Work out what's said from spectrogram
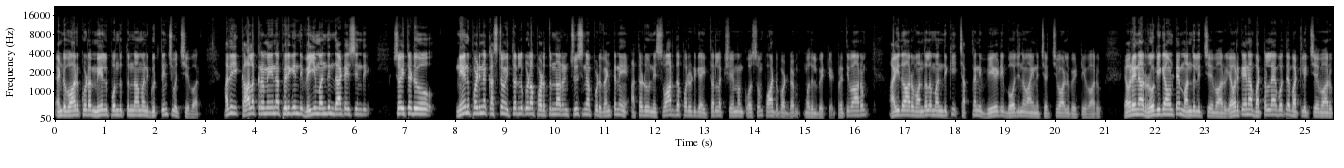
అండ్ వారు కూడా మేలు పొందుతున్నామని గుర్తించి వచ్చేవారు. అది కాలక్రమేణా పెరిగింది వెయ్యి మందిని దాటేసింది. సో ఇతడు నేను పడిన కష్టం ఇతరులు కూడా పడుతున్నారని చూసినప్పుడు వెంటనే అతడు నిస్వార్థపరుడిగా ఇతరుల క్షేమం కోసం పాటుపడడం మొదలుపెట్టాడు. ప్రతివారం ఐదారు వందల మందికి చక్కని వేడి భోజనం ఆయన చర్చి వాళ్ళు పెట్టేవారు. ఎవరైనా రోగిగా ఉంటే మందులు ఇచ్చేవారు. ఎవరికైనా బట్టలు లేకపోతే బట్టలు ఇచ్చేవారు.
